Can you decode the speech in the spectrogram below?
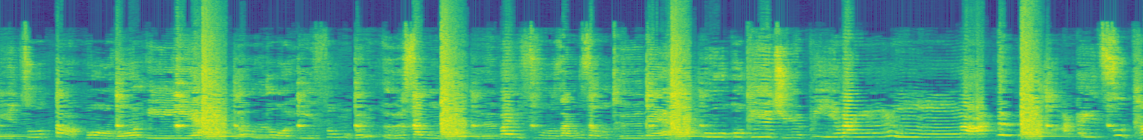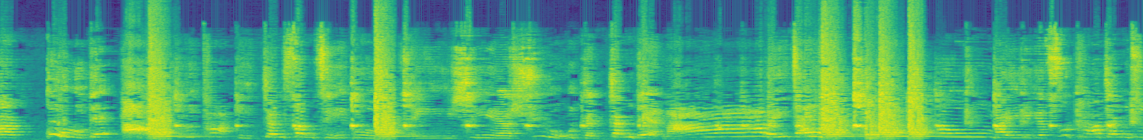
一做大包袱一落落一封文二生，二本夫人受头戴，哥哥开去闭门啊！他该此刻过路的啊，他一将生这个这些血的长的哪里走？哦，每个此刻真是。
